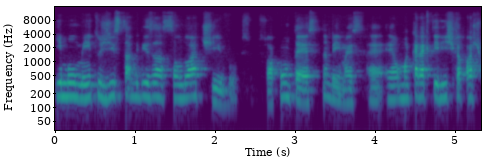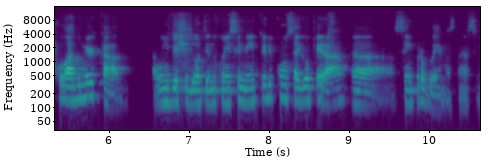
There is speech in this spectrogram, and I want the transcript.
e momentos de estabilização do ativo. Isso acontece também, mas é, é uma característica particular do mercado o investidor tendo conhecimento, ele consegue operar uh, sem problemas. Né? Assim.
